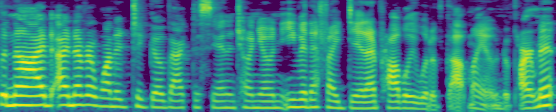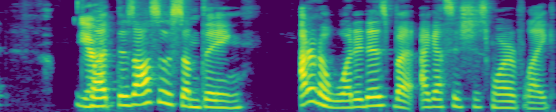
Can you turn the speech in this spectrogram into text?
but no, I I never wanted to go back to San Antonio, and even if I did, I probably would have got my own apartment. Yeah. But there's also something I don't know what it is, but I guess it's just more of like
